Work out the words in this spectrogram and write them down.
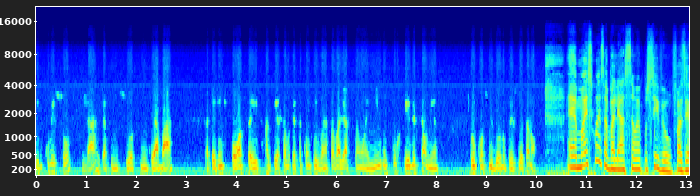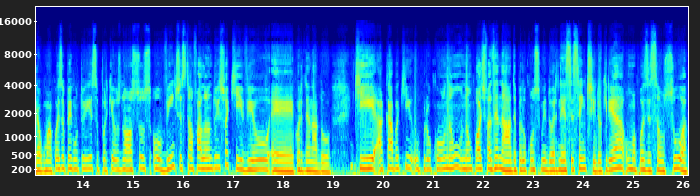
ele começou já, já se iniciou aqui em Cuiabá, para que a gente possa aí, fazer essa, essa conclusão, essa avaliação aí, o porquê desse aumento para o consumidor no preço do etanol. É, mas com essa avaliação é possível fazer alguma coisa? Eu pergunto isso porque os nossos ouvintes estão falando isso aqui, viu, é, coordenador? Que acaba que o PROCON não, não pode fazer nada pelo consumidor nesse sentido. Eu queria uma posição sua.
